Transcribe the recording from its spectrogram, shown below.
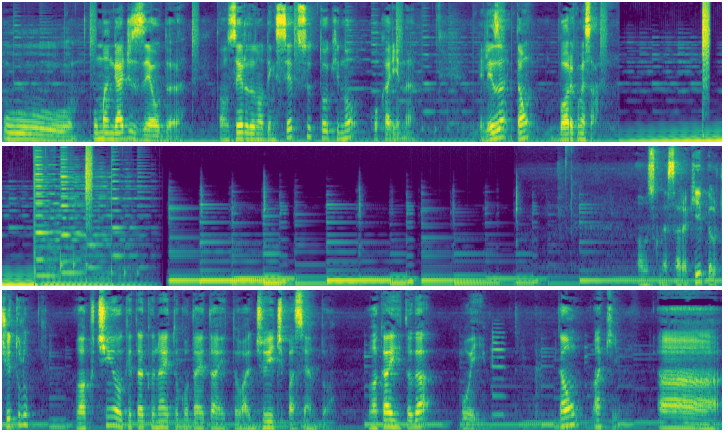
o, o mangá de Zelda. Então, Zero no Densetsu Toki no Ocarina. Beleza? Então, bora começar. Vamos começar aqui pelo título. ワクチンを受けたくないと答えた人は11%。若い人が多い。Então, aqui. Uh,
